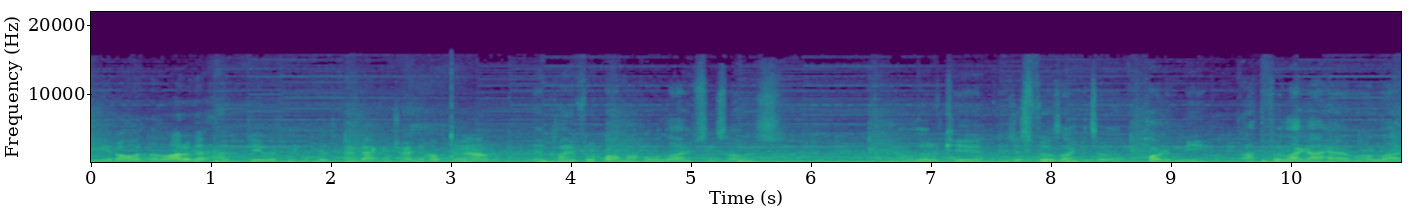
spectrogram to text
me at all. A lot of that had to do with me coming back and trying to help him out. Been playing football my whole life since I was you know, a little kid. It just feels like it's a part of me. I feel like I have a lot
